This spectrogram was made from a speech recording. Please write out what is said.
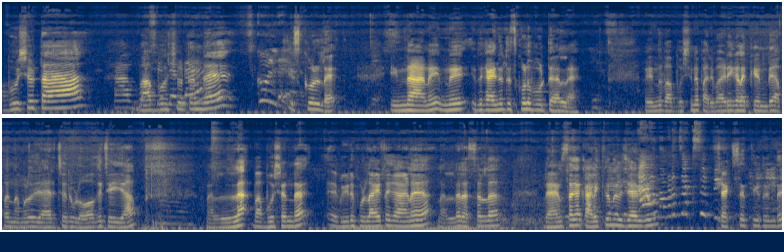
ബബുഷൂട്ടാ ബാബു ഷൂട്ടന്റെ സ്കൂൾ ഡേ സ്കൂൾ ഡേ ഇന്നാണ് ഇന്ന് ഇത് കഴിഞ്ഞിട്ട് സ്കൂൾ പൂട്ടുക അല്ലേ? ഇന്ന് ബബുഷിന്റെ പരിപാടികളൊക്കെ ഉണ്ട്. അപ്പൊ നമ്മൾ വിചാരിച്ചൊരു വ്ളോഗ് ചെയ്യാം. നല്ല ബബൂഷന്റെ വീട് ഫുള്ളായിട്ട് കാണുക. നല്ല രസമുള്ള ഡാൻസ് ഒക്കെ കളിക്കുമെന്ന് വിചാരിക്കുന്നു. നമ്മുടെ ചക്സ് എത്തി. ചെക്സ് എത്തിയിട്ടുണ്ട്.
